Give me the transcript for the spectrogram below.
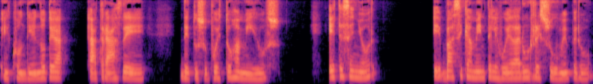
escondiéndote atrás de, de tus supuestos amigos, este señor eh, básicamente les voy a dar un resumen, pero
